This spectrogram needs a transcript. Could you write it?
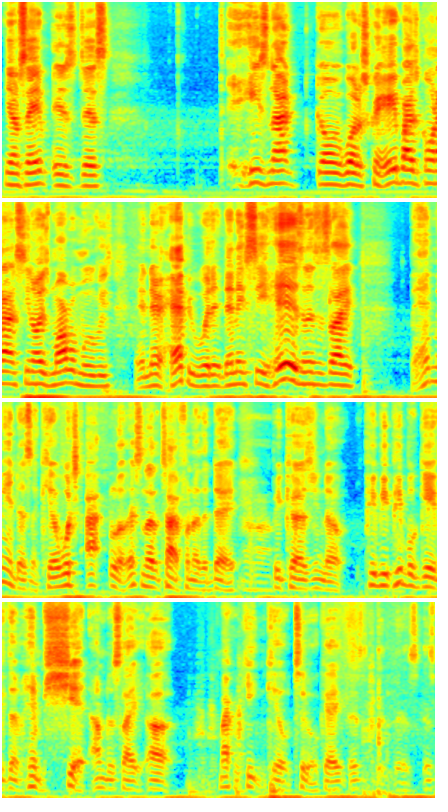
You know what I'm saying? Is just he's not going well to screen. Everybody's going out and seeing all these Marvel movies and they're happy with it. Then they see his and it's just like Batman doesn't kill. Which I look, that's another topic for another day because you know people people gave them him shit. I'm just like uh. Michael Keaton killed too. Okay, let's, let's, let's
